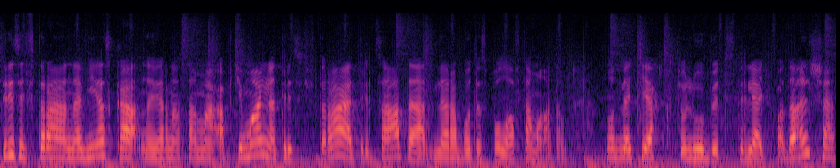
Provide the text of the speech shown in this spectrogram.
32 навеска, наверное, самая оптимальная, 32 30 для работы с полуавтоматом. Но для тех, кто любит стрелять подальше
